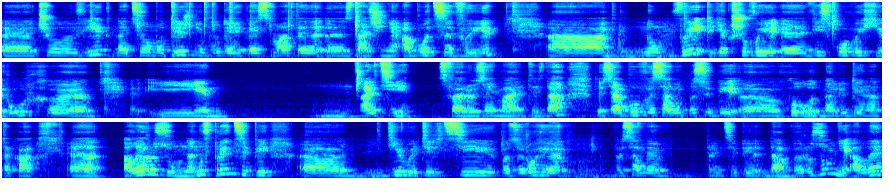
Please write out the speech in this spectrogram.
Е, чоловік на цьому тижні буде якесь мати е, значення. Або це ви. Ну, ви, якщо ви е, військовий хірург і IT сферою займаєтесь, да? тобто, або ви самі по собі е, холодна людина така, е, але розумна. Ну, в принципі, е, діви, тільці, козороги, ви самі, в принципі, да, ви розумні, але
